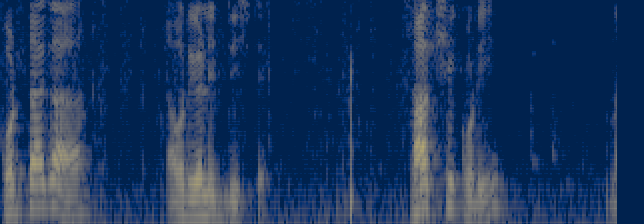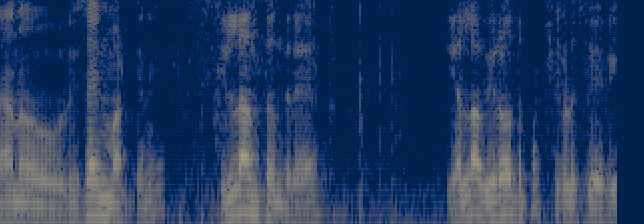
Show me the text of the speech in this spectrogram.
ಕೊಟ್ಟಾಗ ಅವ್ರು ಹೇಳಿದ್ದಿಷ್ಟೇ. ಸಾಕ್ಷಿ ಕೊಡಿ, ನಾನು ರಿಸೈನ್ ಮಾಡ್ತೀನಿ. ಇಲ್ಲ ಅಂತಂದರೆ ಎಲ್ಲ ವಿರೋಧ ಪಕ್ಷಗಳು ಸೇರಿ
